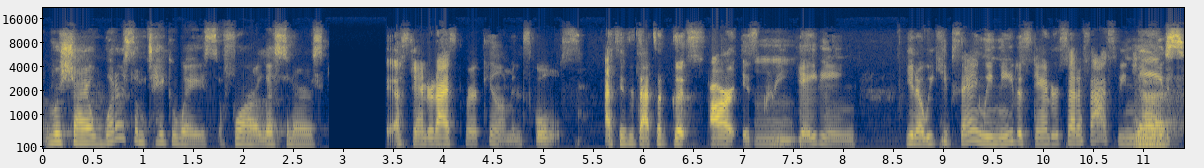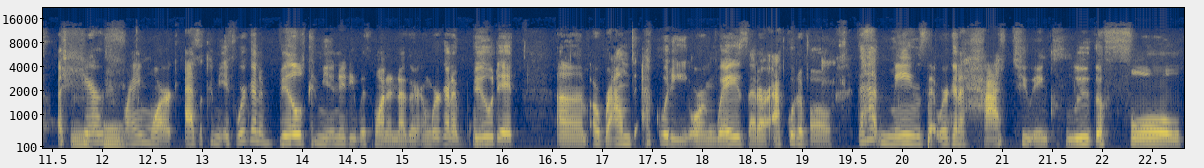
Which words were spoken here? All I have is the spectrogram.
Ra'Shya, what are some takeaways for our listeners? A standardized curriculum in schools. I think that that's a good start, is Mm. creating. You know, we keep saying we need a standard set of facts. We need Yes. a shared Mhm. framework as a community. If we're going to build community with one another and we're going to build it um, around equity or in ways that are equitable, that means that we're going to have to include the full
